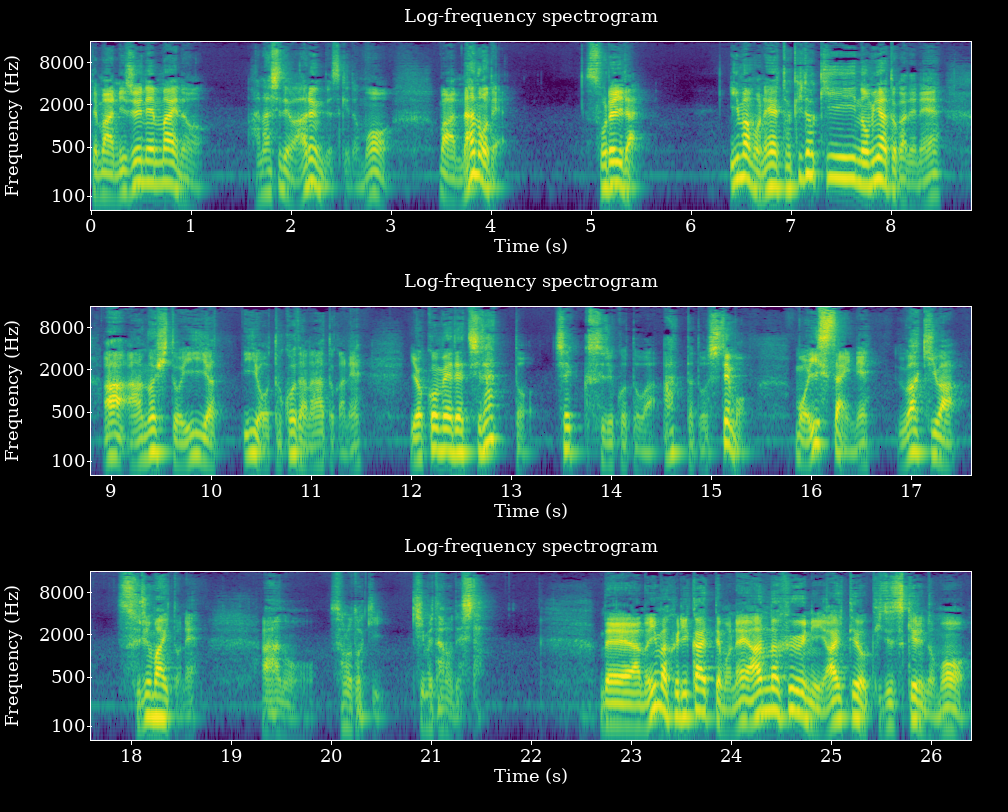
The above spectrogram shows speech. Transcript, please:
でまあ20年前の話ではあるんですけどもまあなのでそれ以来今もね時々飲み屋とかでねああの人いいやいい男だなとかね横目でチラッとチェックすることはあったとしてももう一切ね浮気はするまいとねあのその時決めたのでした。であの今振り返ってもねあんな風に相手を傷つけるのも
